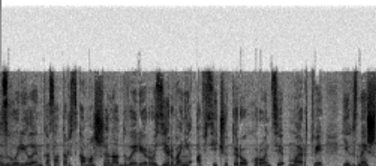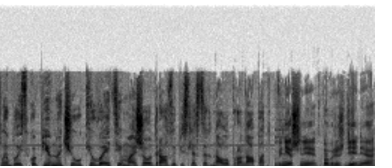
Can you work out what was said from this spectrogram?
Згоріла інкасаторська машина, двері розірвані, а всі чотири охоронці мертві. Їх знайшли близько півночі у кюветі, майже одразу після сигналу про напад. Внешние повреждения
